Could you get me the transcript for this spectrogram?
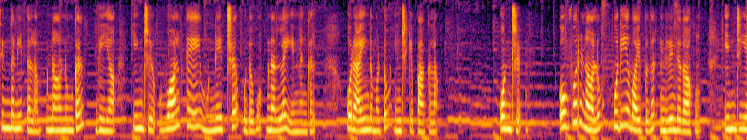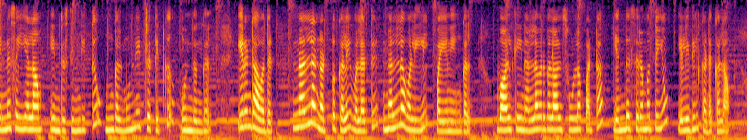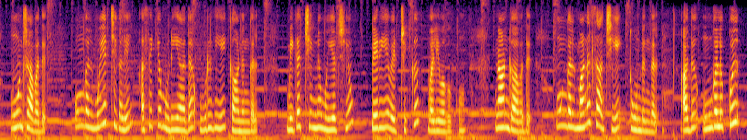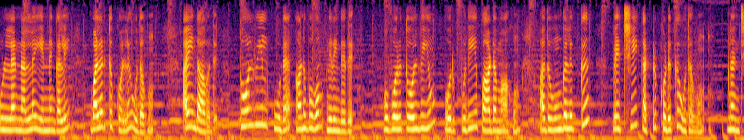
சிந்தனை தளம். நான் உங்கள் தியா. இன்று வாழ்க்கையை முன்னேற்ற உதவும் நல்ல எண்ணங்கள். ஒரு ஐந்து மட்டும் இன்றைக்கு பார்க்கலாம். ஒன்று. ஒவ்வொரு நாளும் புதிய வாய்ப்புகள் நிறைந்ததாகும். இன்று என்ன செய்யலாம் என்று சிந்தித்து உங்கள் முன்னேற்றத்திற்கு உந்துங்கள். இரண்டாவது. நல்ல நட்புகளை வளர்த்து நல்ல வழியில் பயணியுங்கள். வாழ்க்கை நல்லவர்களால் சூழப்பட்டால் எந்த சிரமத்தையும் எளிதில் கடக்கலாம். மூன்றாவது உங்கள் முயற்சிகளில் அசைக்க முடியாத உறுதியை காணுங்கள். மிகச்சின்ன முயற்சியும் பெரிய வெற்றிக்கு வழிவகுக்கும். நான்காவது உங்கள் மனசாட்சியை தூண்டுங்கள். அது உங்களுக்குள் உள்ள நல்ல எண்ணங்களை வளர்த்து கொள்ள உதவும். ஐந்தாவது தோல்வியில் கூட அனுபவம் நிறைந்தது. ஒவ்வொரு தோல்வியும் ஒரு புதிய பாடமாகும். அது உங்களுக்கு வெற்றியை கற்றுக் கொடுக்க உதவும். நன்றி.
